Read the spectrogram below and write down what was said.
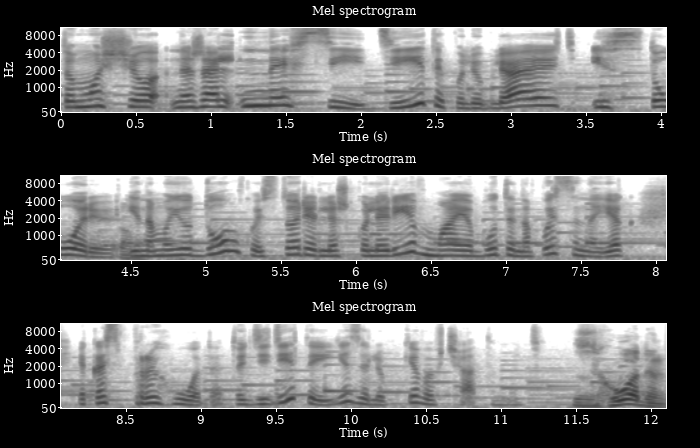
Тому що, на жаль, не всі діти полюбляють історію. Так. І на мою думку, історія для школярів має бути написана як якась пригода. Тоді діти її залюбки вивчатимуть. Згоден.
